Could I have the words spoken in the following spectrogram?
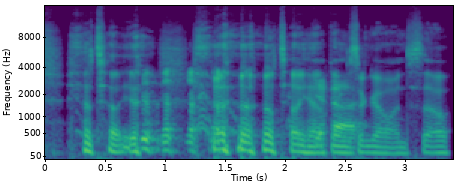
he'll tell you he'll tell you how yeah. things are going. So,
